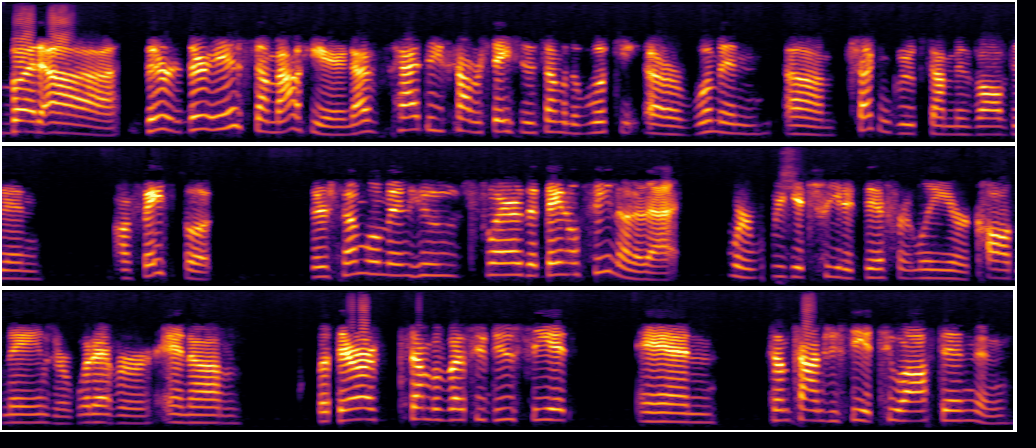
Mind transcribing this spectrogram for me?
but uh, there there is some out here, and I've had these conversations with some of the or women um, trucking groups I'm involved in on Facebook. There's some women who swear that they don't see none of that, where we get treated differently or called names or whatever. And um, but there are some of us who do see it, and sometimes you see it too often, and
